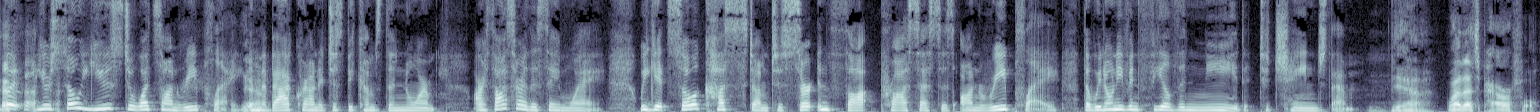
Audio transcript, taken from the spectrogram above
but you're so used to what's on replay yeah. in the background, it just becomes the norm. Our thoughts are the same way. We get so accustomed to certain thought processes on replay that we don't even feel the need to change them. Yeah. Wow, that's powerful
